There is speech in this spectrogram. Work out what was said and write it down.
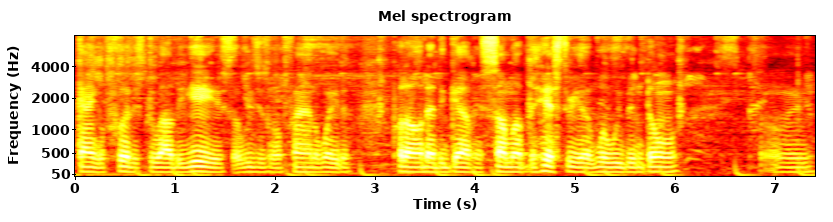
gang of footage throughout the years, so we just gonna find a way to put all that together and sum up the history of what we've been doing. You know what I mean,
